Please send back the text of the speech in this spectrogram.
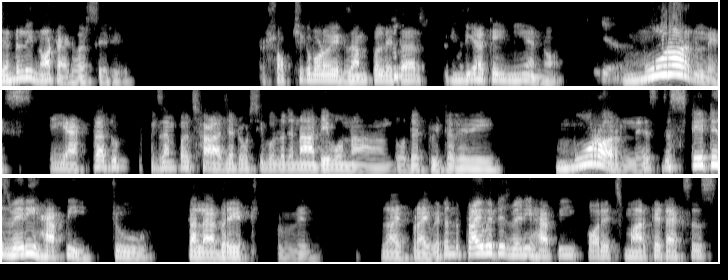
জেনারেলি নট অ্যাডভার্সেরিয়াল সবথেকে বড় এক্সাম্পল এটার ইন্ডিয়াকেই নিয়ে নয় মোর অর লেস এই একটা দুটো এক্সাম্পল ছাড়া যে ডোরসি বললো যে না দেবো না ওদের টুইটারের এই more or less the state is very happy to collaborate with the private and the private is very happy for its market access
